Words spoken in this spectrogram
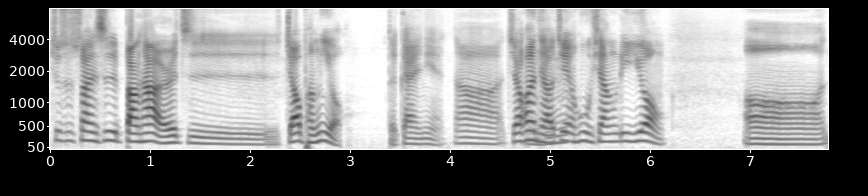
就是算是帮他儿子交朋友的概念，那交换条件互相利用，哦、嗯呃，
